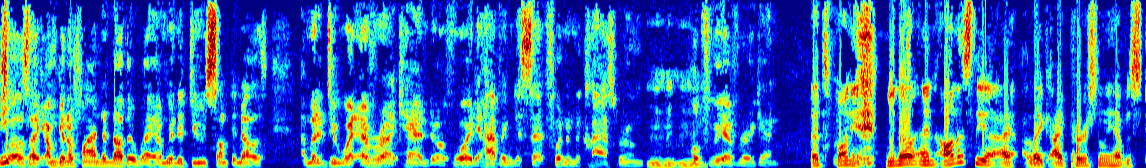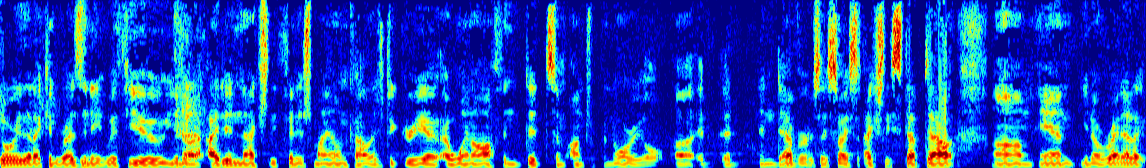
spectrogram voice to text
So I was like, I'm gonna find another way. I'm gonna do something else. I'm gonna do whatever I can to avoid having to set foot in the classroom, Mhm, mhm. hopefully ever again. That's funny, you know. And honestly, I like I personally have a story that I can resonate with you. You know, I didn't actually finish my own college degree. I, I went off and did some entrepreneurial uh, ed- ed- endeavors. So I actually stepped out, um, and you know, right out of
